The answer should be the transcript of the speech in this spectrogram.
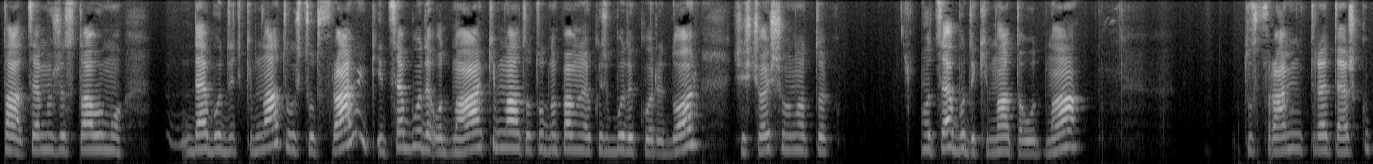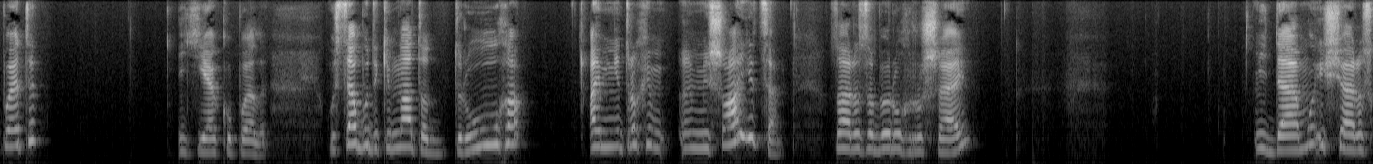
Так, це ми вже ставимо, де будуть кімнати. Ось тут фрамінг. І це буде одна кімната. Тут, напевно, якось буде коридор. Чи щось, що воно так. Оце буде кімната одна. Тут фрамінг треба теж купити. Є, купили. Ось це буде кімната друга. А мені трохи мішає це. Зараз заберу грошей. Йдемо і ще раз.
